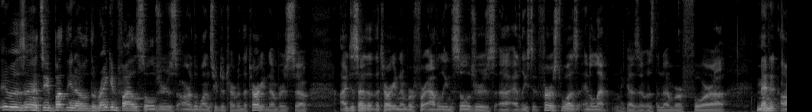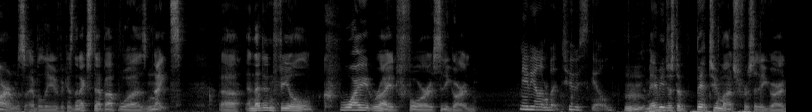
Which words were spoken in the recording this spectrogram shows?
it was I'd say, but you know, the rank and file soldiers are the ones who determine the target numbers. So I decided that the target number for Aveline soldiers, uh, at least at first, was an eleven because it was the number for uh, men at arms, I believe. Because the next step up was knights, uh, and that didn't feel quite right for city guard. Maybe a little bit too skilled. Mhm, Maybe just a bit too much for City Guard,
